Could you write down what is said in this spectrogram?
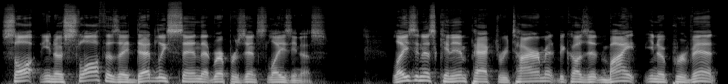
Sloth, you know, sloth is a deadly sin that represents laziness. Laziness can impact retirement because it might, you know, prevent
